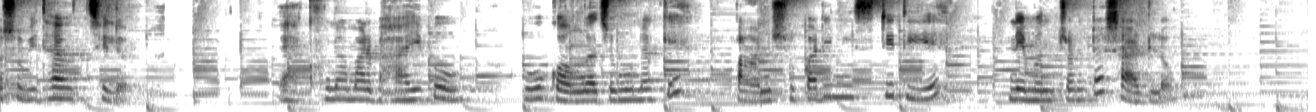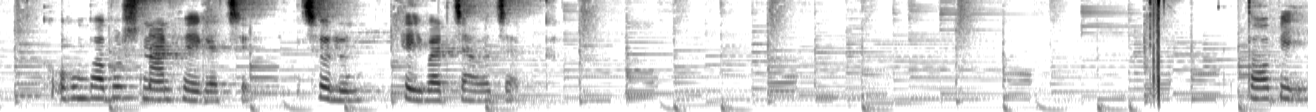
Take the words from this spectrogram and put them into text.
অসুবিধা হচ্ছিল। এখন আমার ভাই বউ, ও গঙ্গা যমুনাকে পান সুপারি মিষ্টি দিয়ে নেমন্ত্রণটা সারল। ওম বাবুর স্নান হয়ে গেছে। চলুন, এইবার যাওয়া যাক। তবে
